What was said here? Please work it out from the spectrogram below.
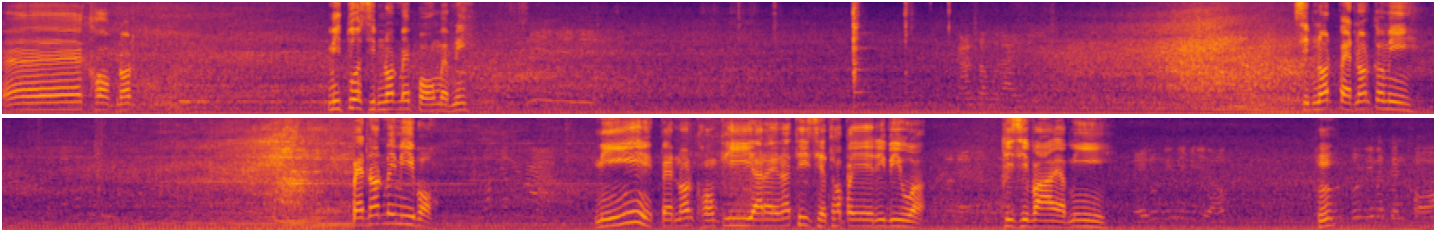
เออขอบน็อตมีตัวสิบน็อตไหม่ปองแบบนี้นี่นี่นี่การทำอะไรนี่สิบน็อตแปดน็อตก็มีแปดน็อตไม่มีบ่มีแปดน็อตของพีอะไรนะที่เสียท็อปไปรีวิวอะ อะไรนะพีซีวอะมีไอ้รุ่นนี้ไม่มีเหรอหึ รุ่นนี้มันเป็นของ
